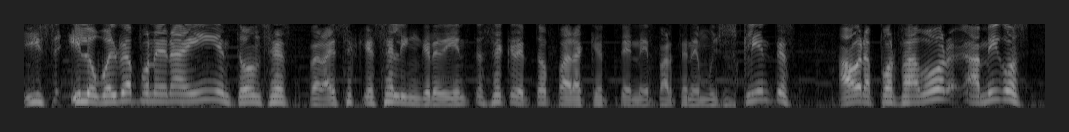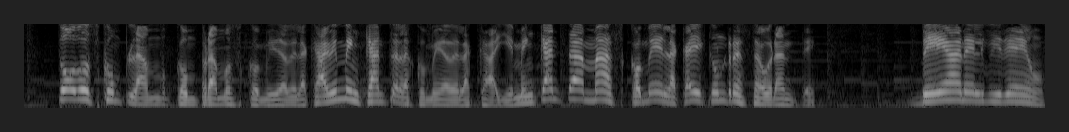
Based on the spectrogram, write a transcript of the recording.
Y, lo vuelve a poner ahí, entonces parece que es el ingrediente secreto para, que tener, para tener muchos clientes. Ahora, por favor, amigos, todos complam- compramos comida de la calle. A mí me encanta la comida de la calle. Me encanta más comer en la calle que en un restaurante. Vean el video.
